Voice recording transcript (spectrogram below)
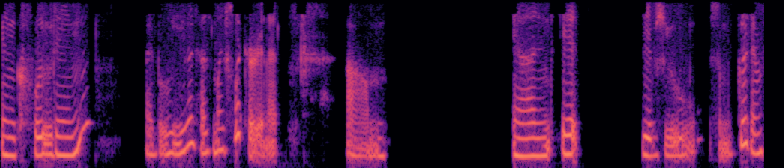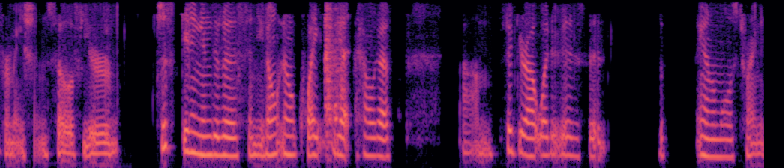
including, I believe it has my flicker in it. Um, and it gives you some good information. So if you're just getting into this and you don't know quite yet how to um, figure out what it is that the animal is trying to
